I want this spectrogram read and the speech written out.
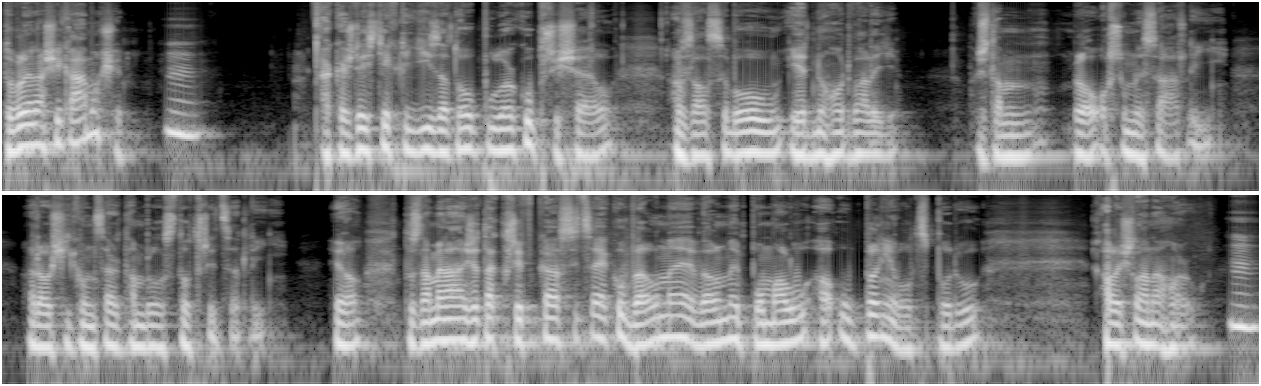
to byli naši kámoši. Hmm. A každý z těch lidí za toho půl roku přišel a vzal sebou jednoho, dva lidi že tam bylo 80 lidí. A další koncert tam bylo 130 lidí. Jo? To znamená, že ta křivka sice jako velmi, velmi pomalu a úplně od spodu, ale šla nahoru. Hmm.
